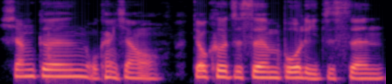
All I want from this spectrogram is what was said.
箱根，我看一下哦，雕刻之森、玻璃之森、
